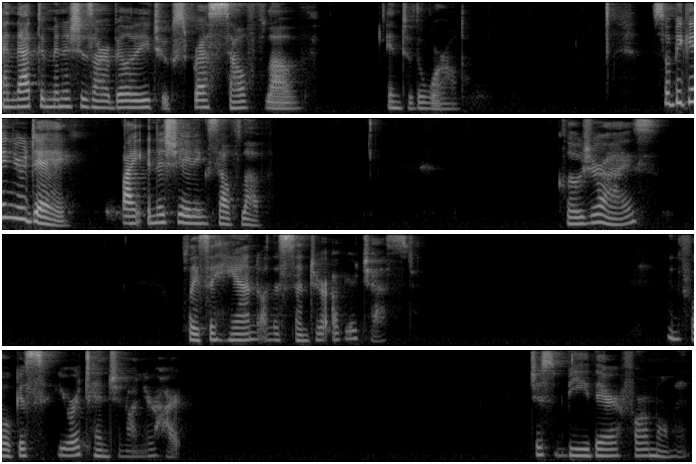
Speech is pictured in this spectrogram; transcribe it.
And that diminishes our ability to express self love into the world. So begin your day by initiating self love. Close your eyes. Place a hand on the center of your chest and focus your attention on your heart. Just be there for a moment.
